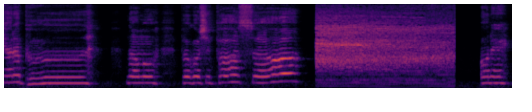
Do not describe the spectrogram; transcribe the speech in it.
여러분 너무 보고 싶었어 오늘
